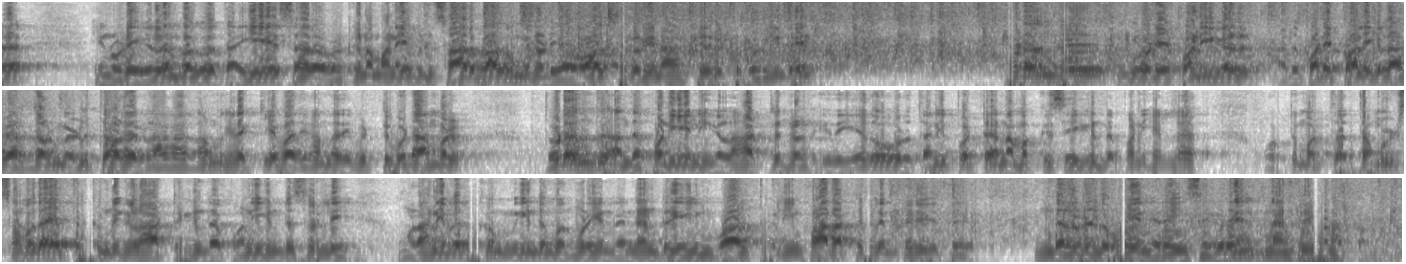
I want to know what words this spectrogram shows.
எங்களுடைய இளம் பகவத் ஐஏஎஸ்ஆர் அவர்களுக்கு நம் அனைவரின் சார்பாகவும் என்னுடைய வாழ்த்துக்களை நான் தெரிவித்துக் கொள்கின்றேன். தொடர்ந்து உங்களுடைய பணிகள் அது படைப்பாளிகளாக இருந்தாலும் எழுத்தாளர்களாக இருந்தாலும் இலக்கியவாதிகளாக அதை விட்டுவிடாமல் தொடர்ந்து அந்த பணியை நீங்கள் ஆற்றுங்கள். இது ஏதோ ஒரு தனிப்பட்ட நமக்கு செய்கின்ற பணி அல்ல. ஒட்டுமொத்த தமிழ் சமுதாயத்திற்கும் நீங்கள் ஆற்றுகின்ற பணி என்று சொல்லி உங்கள் அனைவருக்கும் மீண்டும் ஒரு முறை என்ற நன்றியையும் வாழ்த்துக்களையும் பாராட்டுகளையும் தெரிவித்து இந்த அளவில் உரையை நிறைவு செய்கிறேன். நன்றி வணக்கம்.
